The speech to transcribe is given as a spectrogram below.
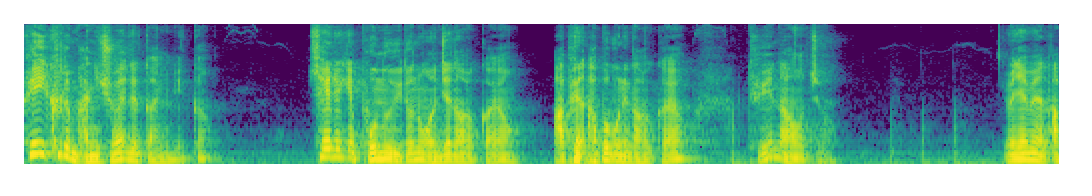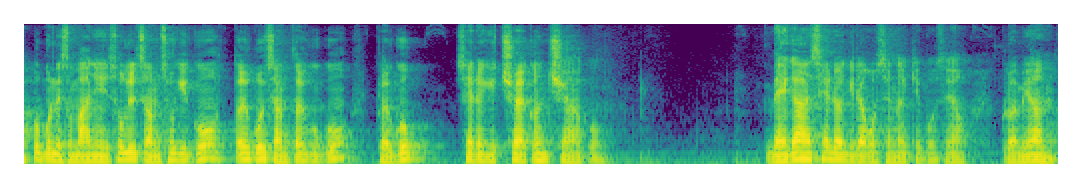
페이크를 많이 줘야 될 거 아닙니까? 세력의 본 의도는 언제 나올까요? 앞에 앞부분에 나올까요? 뒤에 나오죠. 왜냐면 앞부분에서 많이 속일 사람 속이고 떨굴 사람 떨구고 결국 세력이 취할 건 취하고 내가 세력이라고 생각해 보세요. 그러면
